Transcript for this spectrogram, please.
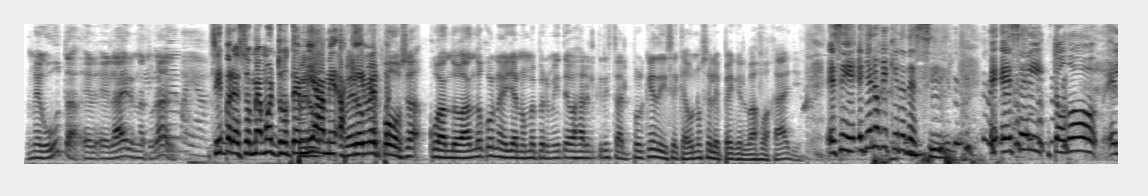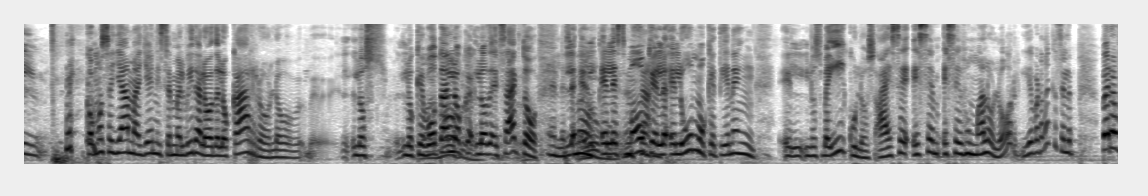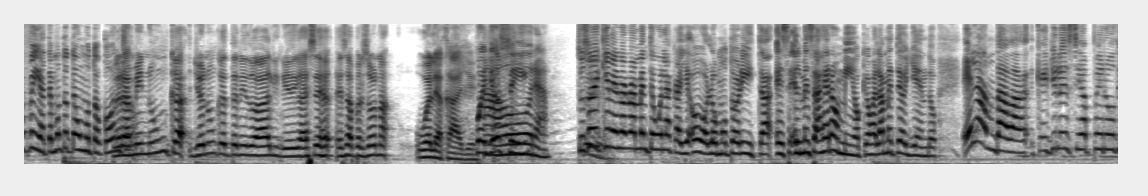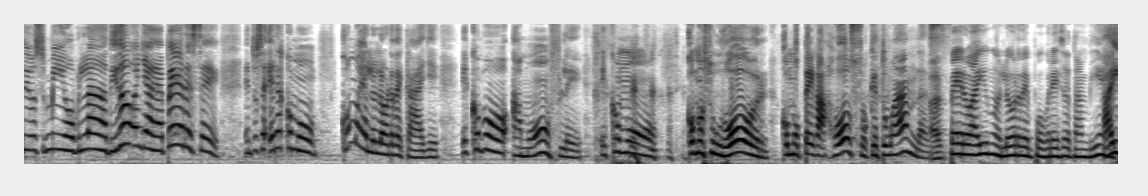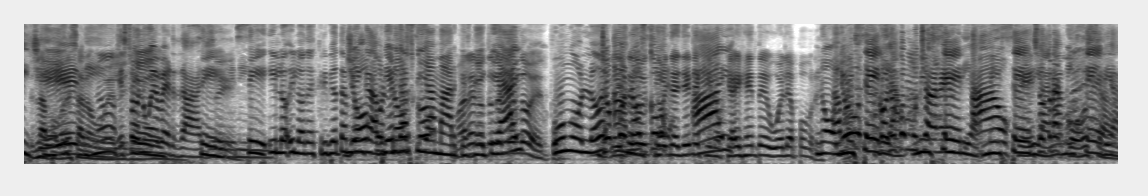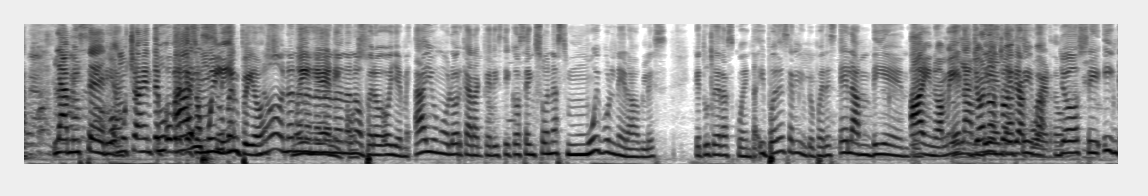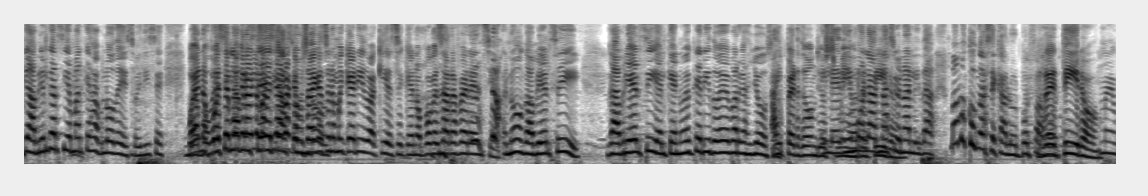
Me gusta el, el aire natural. Sí, pero eso, mi amor, tú no te Pero, envías aquí. pero mi esposa, cuando ando con ella, no me permite bajar el cristal porque dice que a uno se le pega el bajo a calle. Eh, sí, ella lo que quiere decir eh, es el todo el ¿cómo se llama, Jenny? Se me olvida lo de los carros, lo, los lo que botan lo, lo de exacto, El smoke. el- el smoke, el humo que tienen el- los vehículos, a ese ese ese es un mal olor y es verdad que se le Pero fíjate, montate un motoconcho. Pero a mí nunca, yo nunca he tenido a alguien que diga, "Ese- esa persona huele a calle. Pues yo sí. Ahora. ¿Tú sabes quiénes normalmente huelen a la calle? Oh, los motoristas. Es el mensajero mío, que ojalá me esté oyendo. Él andaba, que yo le decía, pero Dios mío, Vladi, doña, espérese. Entonces era como, ¿cómo es el olor de calle? Es como amofle, es como, como sudor, como pegajoso que tú andas. Ah, Pero hay un olor de pobreza también. Ay, La pobreza no Jenny, huele. eso Sí, no es verdad, Sí, Jenny. sí, y lo, y lo describió también Yo Gabriel conozco- García Márquez, de ¿tú que hay esto? un olor Yo conozco- Doña Jenny Aquino Ay, que hay gente que huele a pobreza. No, a yo miseria, conozco mucha gente- miseria, Ah, miseria, es otra la cosa. miseria, la miseria. Con mucha gente pobre que hay son muy limpios, No, no, no, no, no, no, no, no, no, pero óyeme, hay un olor característico en muy vulnerables que tú te das cuenta y pueden ser limpios, pero es el ambiente. Ay, no, a mí- yo no estoy de así va. acuerdo. Yo sí, y Gabriel García Márquez habló de eso y dice, la Bueno, pues se la Gabriel miseria Marcela, que sabes que ese no es muy querido aquí, así que no ponga esa referencia. No, Gabriel sí. Gabriel sí. El que no he querido es Vargas Llosa. Ay, perdón, Dios y le mío, dimos la retiro. nacionalidad. Vamos con hace calor, por favor. Retiro. Me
